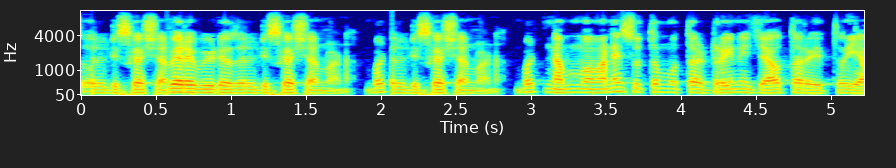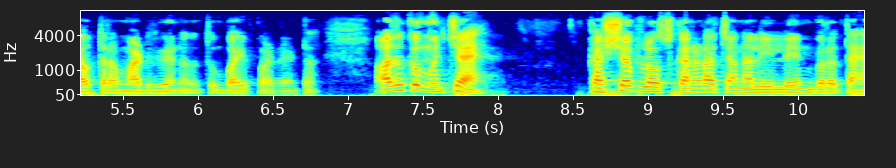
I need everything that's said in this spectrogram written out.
ಸೊ ಅಲ್ಲಿ ಡಿಸ್ಕಷನ್ ಬೇರೆ ವಿಡಿಯೋದಲ್ಲಿ ಡಿಸ್ಕಷನ್ ಮಾಡೋಣ. ಬಟ್ ಅಲ್ಲಿ ಡಿಸ್ಕಷನ್ ಮಾಡೋಣ. ಬಟ್ ನಮ್ಮ ಮನೆ ಸುತ್ತಮುತ್ತ ಡ್ರೈನೇಜ್ ಯಾವ ಥರ ಇತ್ತು, ಯಾವ ಥರ ಮಾಡಿದ್ವಿ ಅನ್ನೋದು ತುಂಬ ಇಂಪಾರ್ಟೆಂಟ್ ಅದಕ್ಕೂ ಮುಂಚೆ ಕಶ್ಯಪ್ ಲವ್ಸ್ ಕನ್ನಡ ಚಾನಲ್ ಇಲ್ಲೇನು ಬರುತ್ತೆ?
